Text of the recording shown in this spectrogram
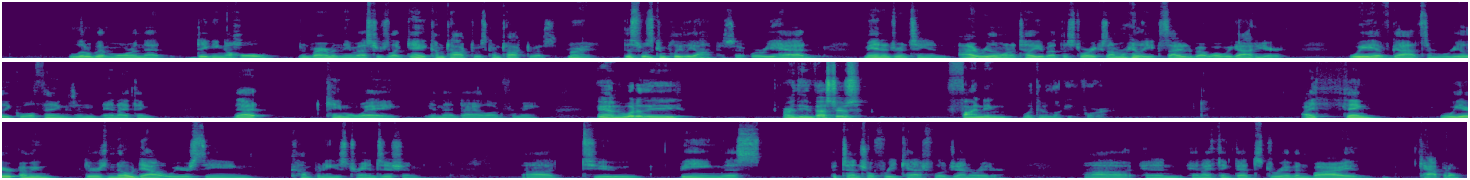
a little bit more in that digging a hole environment. And the investors like, hey, come talk to us, come talk to us. Right. This was completely opposite, where we had management team. I really want to tell you about the story because I'm really excited about what we got here. We have got some really cool things, and and I think that came away in that dialogue for me. And what are the, are the investors finding what they're looking for? I think we're, I mean, there's no doubt we are seeing companies transition uh, to being this potential free cash flow generator. Uh, and, and I think that's driven by capital.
